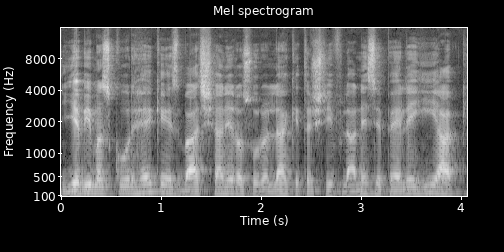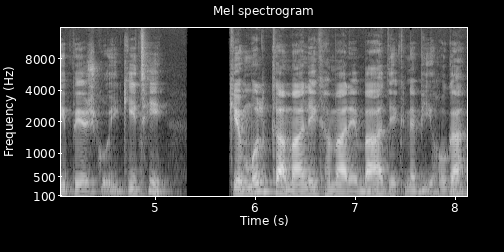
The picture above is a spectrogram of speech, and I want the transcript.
یہ بھی مذکور ہے کہ اس بادشاہ نے رسول اللہ کے تشریف لانے سے پہلے ہی آپ کی پیش گوئی کی تھی کہ ملک کا مالک ہمارے بعد ایک نبی ہوگا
